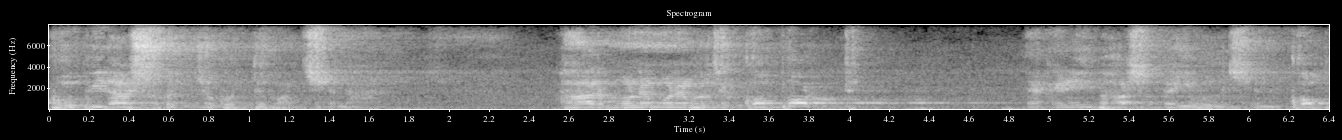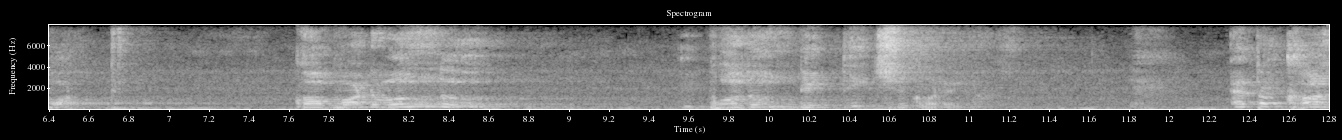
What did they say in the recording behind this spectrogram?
গোপীরা সহ্য করতে পারছে না। আর মনে মনে বলছে, কপট। এখন এই ভাষাটাই বলছেন, কপট। কপট বন্ধু, বদন দেখতে ইচ্ছে করে না। এতক্ষণ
